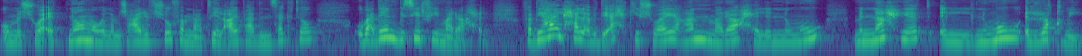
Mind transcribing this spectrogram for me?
ومش وقت نومه ولا مش عارف شو فبنعطيه ال iPad نسكته وبعدين بيصير في مراحل. فبهاي الحلقة بدي أحكي شوي عن مراحل النمو من ناحية النمو الرقمي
